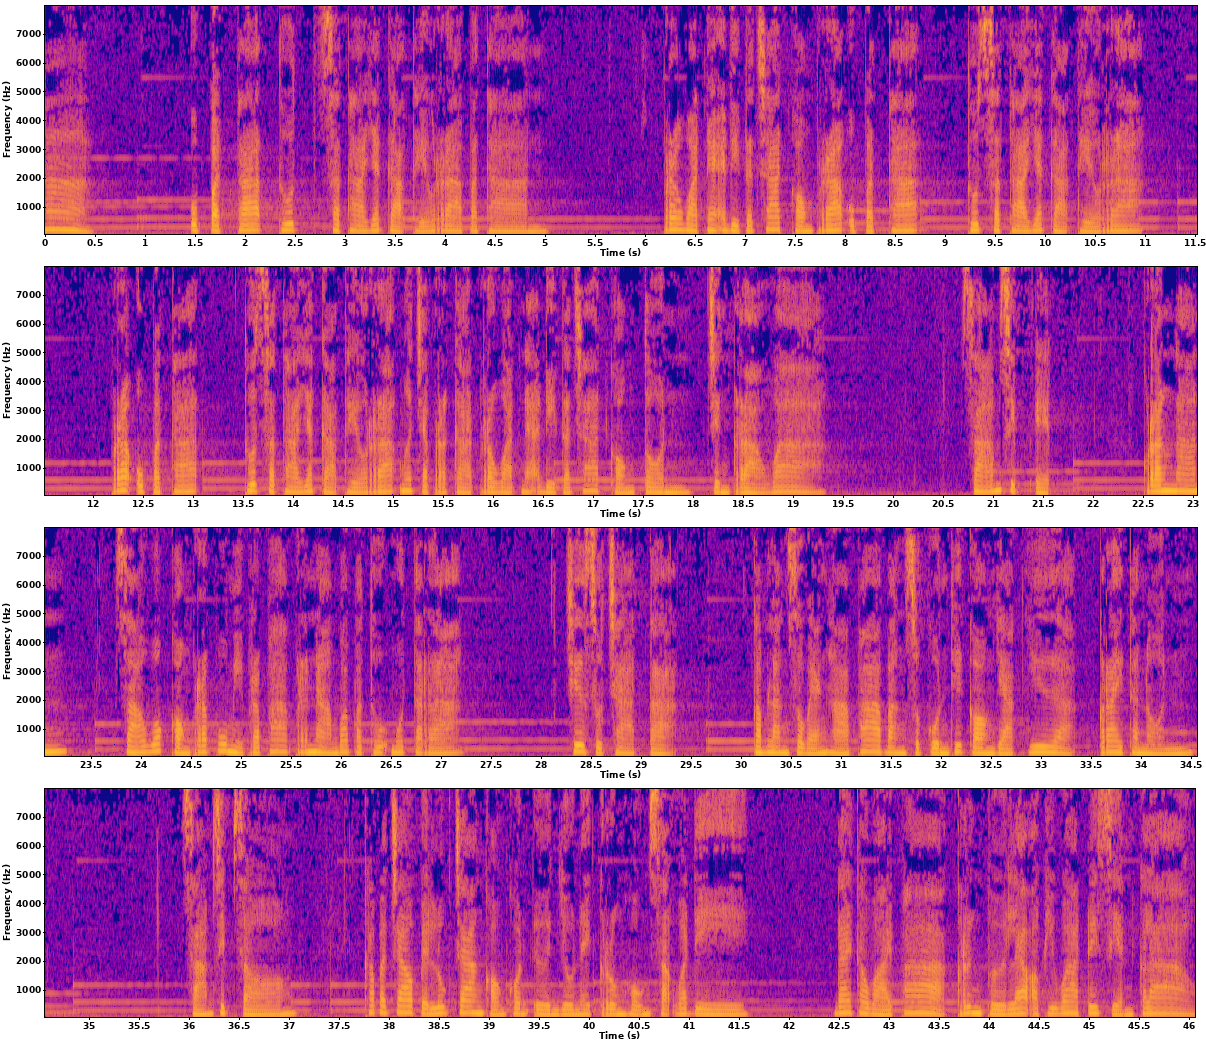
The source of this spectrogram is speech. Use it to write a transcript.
35อุปัฏฐทุตสทายกะเทราประทาน ประวัติในอดีตชาติของพระอุปัฏฐทุตสทายกะเทระ พระอุปัฏฐทุตสทายกะเทระเมื่อจะประกาศประวัติในอดีตชาติของตนจึงกล่าวว่า 31 ครั้งนั้น สาวกของพระผู้มีพระภาคพระนามว่าปทุมุตระ ชื่อสุชาตะ กำลังแสวงหาผ้าบางสกุลที่กองอยากเยื่อใกล้ถนน 32. ข้าพเจ้าเป็นลูกจ้างของคนอื่นอยู่ในกรุงหงสาวดี ได้ถวายผ้าครึ่งผืนแล้วอภิวาทด้วยเสียงกล้าว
